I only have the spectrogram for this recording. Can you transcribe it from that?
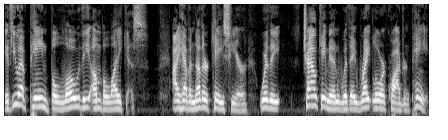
if you have pain below the umbilicus i have another case here where the child came in with a right lower quadrant pain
